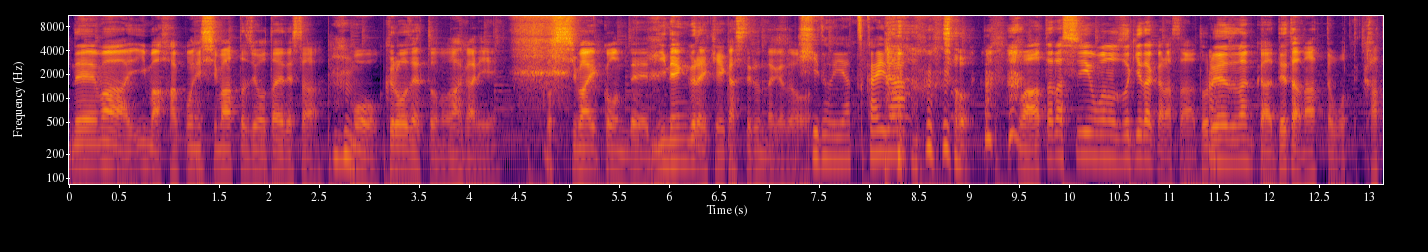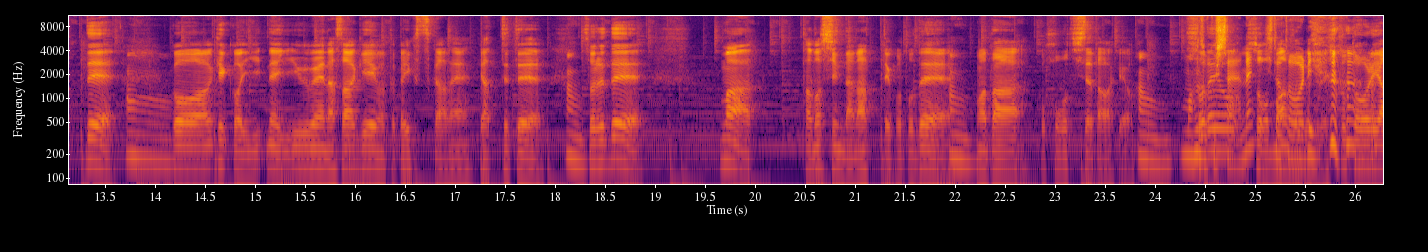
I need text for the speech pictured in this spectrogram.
でまあ今箱にしまった状態でさうん。もうクローゼットの中にしまい込んで2年ぐらい経過してるんだけど。ひどい扱いだ。そう、まあ、新しいもの好きだからさとりあえずなんか出たなって思って買って、うん。こう結構いね有名なさゲームとかいくつかねやっててうん。それでまあ楽しいんだなってことで、うん。また放置してたわけよ。うん。満足したよねそう一通り。一通り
